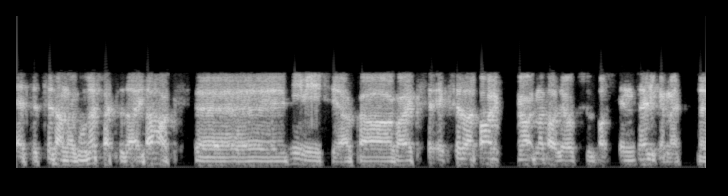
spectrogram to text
et, et seda nagu lõpetada ei tahaks äh, niiviisi, aga, aga eks, eks selle paari nädala jooksul vast on selgem, et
